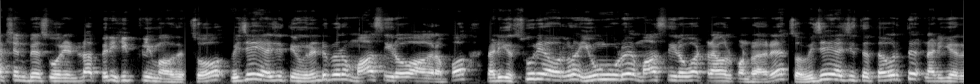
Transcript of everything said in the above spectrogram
ஆக்ஷன் பேஸ் ஓரியன்டாக பெரிய ஹிட் ஃபிலிம் ஆகுது. ஸோ விஜய் அஜித் இவங்க ரெண்டு பேரும் மாஸ் ஹீரோவா ஆகிறப்போ நடிகர் சூர்யா அவர்களும் இவங்க கூட மாஸ் ஹீரோவா டிராவல் பண்ணுறாரு ஸோ விஜய் அஜித்தை தவிர்த்து நடிகர்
